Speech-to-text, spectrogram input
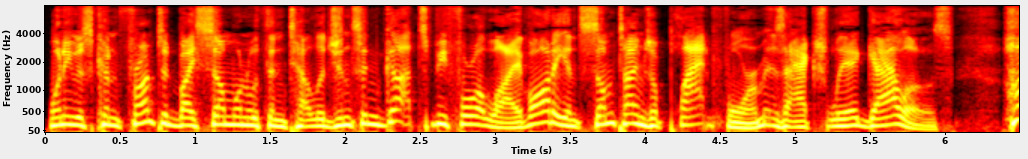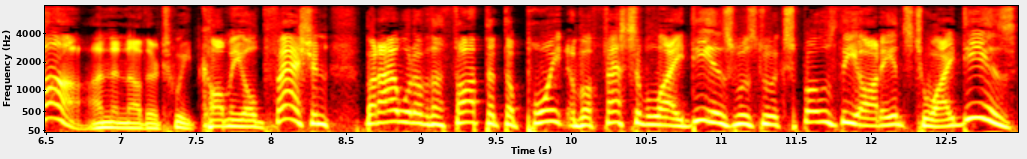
when he was confronted by someone with intelligence and guts before a live audience. Sometimes a platform is actually a gallows. Huh? On another tweet, call me old fashioned, but I would have thought that the point of a festival of ideas was to expose the audience to ideas.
